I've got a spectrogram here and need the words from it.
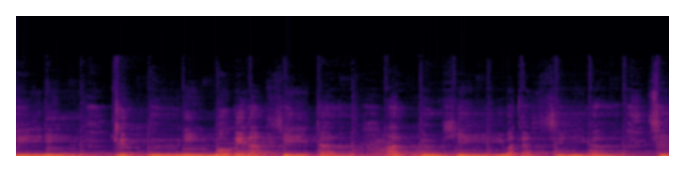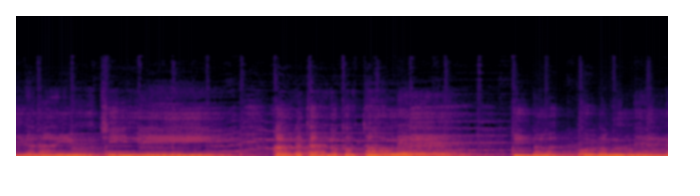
に急に燃え出したある日私が知らないうちにあなたのことで今はこの胸が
